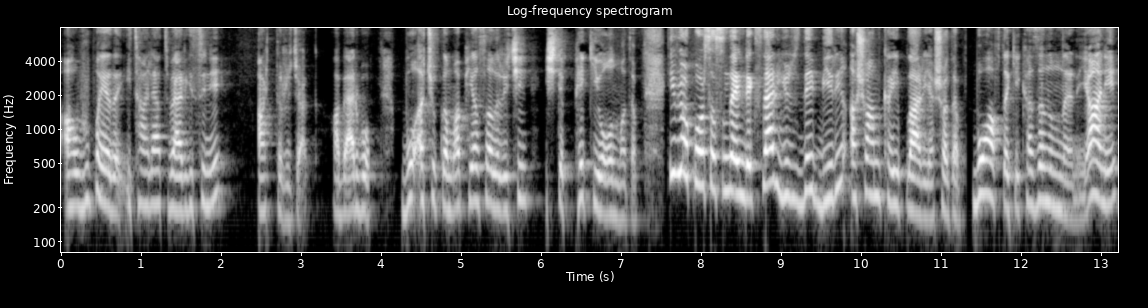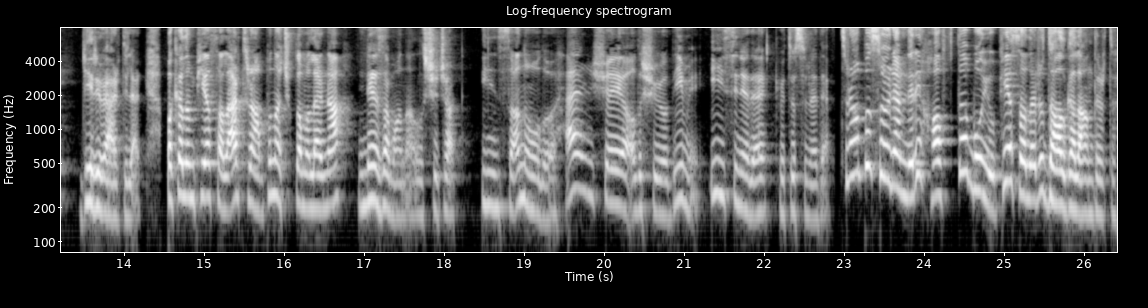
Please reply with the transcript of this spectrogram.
Avrupa'ya da ithalat vergisini arttıracak. Haber bu. Bu açıklama piyasalar için işte pek iyi olmadı. New York borsasında endeksler %1'i aşan kayıplar yaşadı. Bu haftaki kazanımlarını yani geri verdiler. Bakalım piyasalar Trump'ın açıklamalarına ne zaman alışacak? İnsanoğlu her şeye alışıyor değil mi? İyisine de kötüsüne de. Trump'ın söylemleri hafta boyu piyasaları dalgalandırdı.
